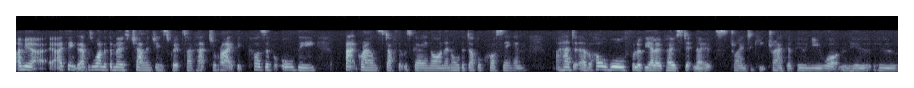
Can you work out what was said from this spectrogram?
I mean, I, I think that was one of the most challenging scripts I've had to write because of all the background stuff that was going on and all the double crossing and I had a whole wall full of yellow post-it notes trying to keep track of who knew what and who who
